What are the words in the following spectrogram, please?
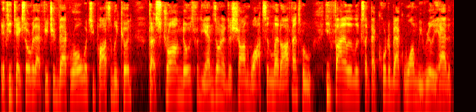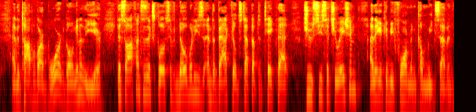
If he takes over that featured back role, which he possibly could, got a strong nose for the end zone and Deshaun Watson led offense, who he finally looks like that quarterback one we really had at the top of our board going into the year. This offense is explosive. Nobody's in the backfield stepped up to take that juicy situation. I think it could be Foreman come week seven.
